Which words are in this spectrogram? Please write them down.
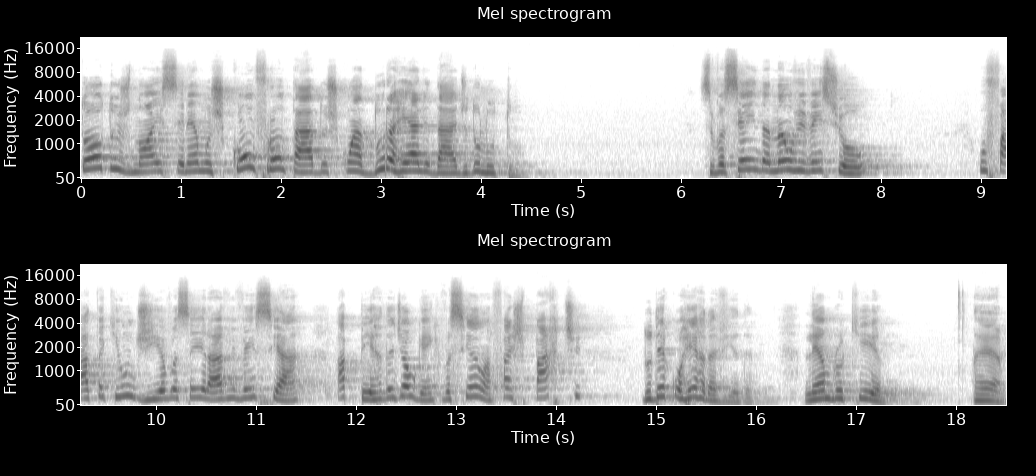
todos nós seremos confrontados com a dura realidade do luto. Se você ainda não vivenciou, o fato é que um dia você irá vivenciar a perda de alguém que você ama, faz parte do decorrer da vida. Lembro que é,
